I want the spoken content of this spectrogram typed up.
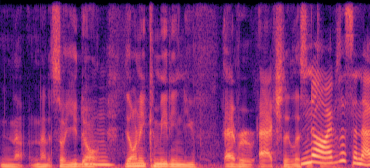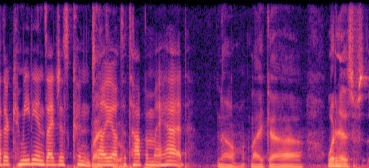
No, not so you don't. The only comedian you've ever actually listened to No, to. I've listened to other comedians. I just couldn't tell Like you off the top of my head. No, like uh, what has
